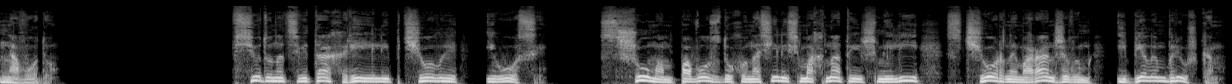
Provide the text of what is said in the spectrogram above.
на воду. Всюду на цветах реяли пчелы и осы. С шумом по воздуху носились мохнатые шмели с черным, оранжевым и белым брюшком.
